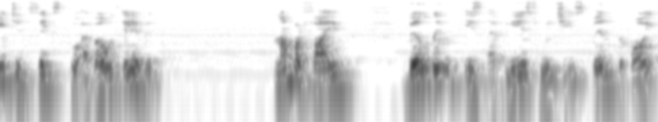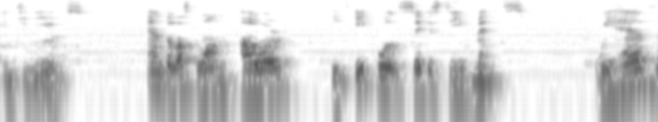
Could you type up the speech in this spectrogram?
aged 6 to about 11. Number five, building is a place which is built by engineers. And the last one hour, it equals 60 minutes. We have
